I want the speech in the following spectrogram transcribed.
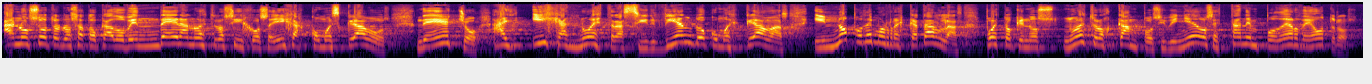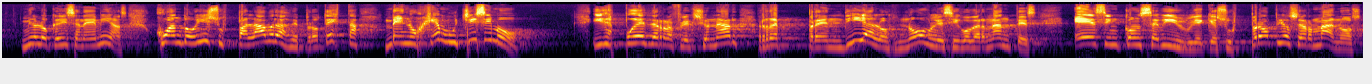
A nosotros nos ha tocado vender a nuestros hijos e hijas como esclavos. De hecho, hay hijas nuestras sirviendo como esclavas y no podemos rescatarlas, puesto que nuestros campos y viñedos están en poder de otros. Mira lo que dice Nehemías. Cuando oí sus palabras de protesta, me enojé muchísimo. Y después de reflexionar, reprendía a los nobles y gobernantes. Es inconcebible que sus propios hermanos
